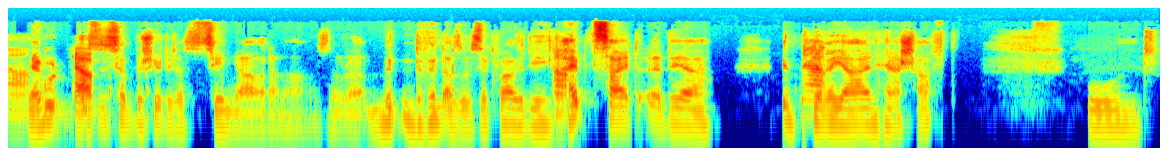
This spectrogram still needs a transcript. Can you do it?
Ja. Ja, gut, Ja. das ist ja bestätigt, dass es zehn Jahre danach ist. Oder mittendrin, also ist ja quasi die Ja. Halbzeit äh, der imperialen Herrschaft. Und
